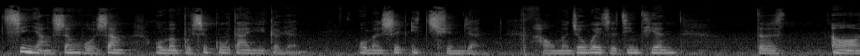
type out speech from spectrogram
信仰生活上，我们不是孤单一个人，我们是一群人。好，我们就为着今天的哦。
